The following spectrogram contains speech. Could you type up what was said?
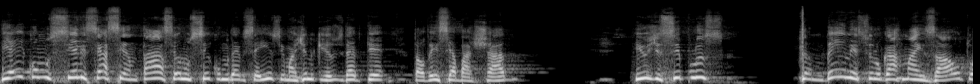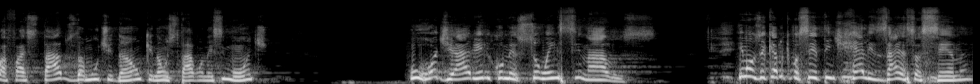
E aí, como se ele se assentasse, eu não sei como deve ser isso, imagino que Jesus deve ter talvez se abaixado. E os discípulos, também nesse lugar mais alto, afastados da multidão que não estavam nesse monte, o rodearam e ele começou a ensiná-los. Irmãos, eu quero que você tente realizar essa cena.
